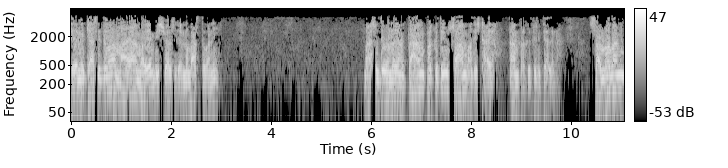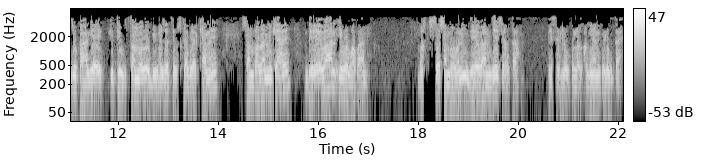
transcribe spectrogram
तेन क्या सिद्ध हुआ? मायामय ईश्वर से जन्म वास्तव नहीं। वासुदेव न ताम प्रकृति स्वाम अधिष्ठाय। ताम प्रकृति इत्यादि संभवामी जो कहा गया इति उत्तम है वो विभजत, उसका व्याख्यान है, संभवामी क्या है? देवान इव भवामी। वस्तु संभव नहीं, देवान जैसे होता है, ऐसे लोग अज्ञानी को लगता है।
